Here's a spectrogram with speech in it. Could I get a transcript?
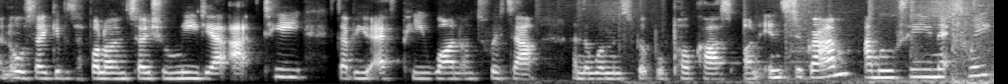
and also give us a follow on social media at TWFP1 on Twitter and the Women's Football Podcast on Instagram. And we'll see you next week.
